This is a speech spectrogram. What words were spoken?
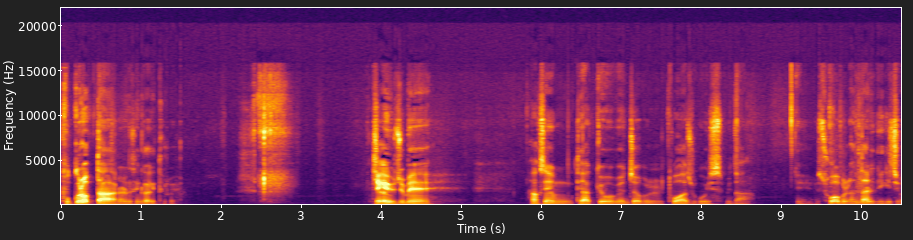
부끄럽다라는 생각이 들어요. 제가 요즘에 학생 대학교 면접을 도와주고 있습니다. 예, 수업을 한다는 얘기죠.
